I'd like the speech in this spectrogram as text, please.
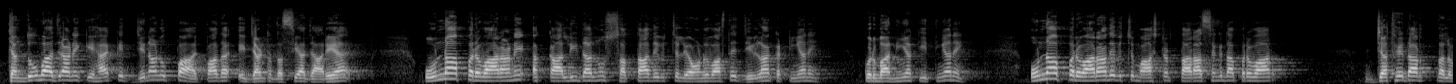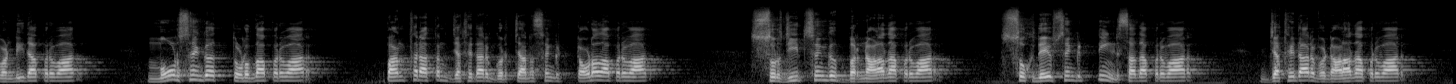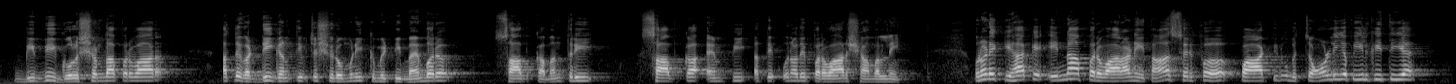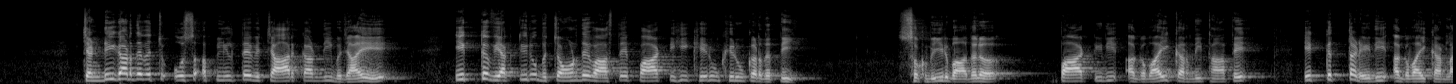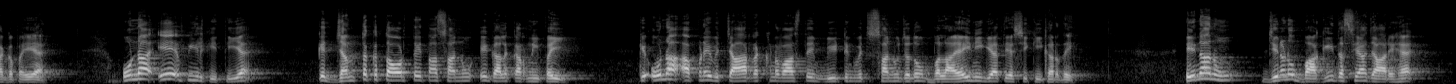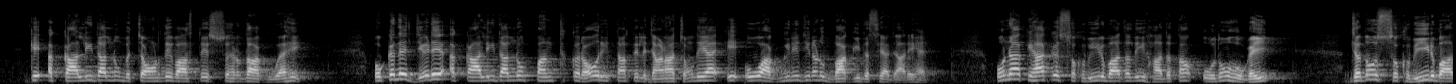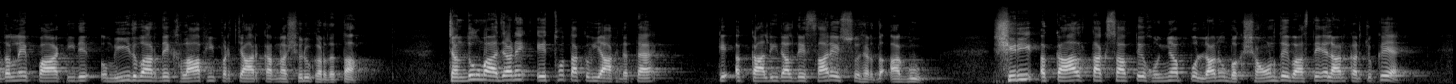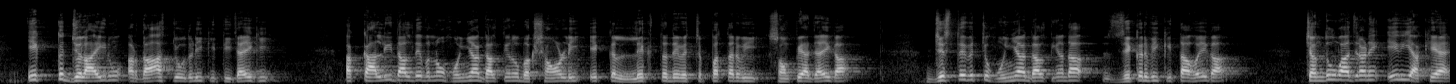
ਚੰਦੂ ਮਾਜਰਾ ਨੇ ਕਿਹਾ ਕਿ ਜਿਨ੍ਹਾਂ ਨੂੰ ਭਾਜਪਾ ਦਾ ਏਜੰਟ ਦੱਸਿਆ ਜਾ ਰਿਹਾ ਹੈ, ਉਹਨਾਂ ਪਰਿਵਾਰਾਂ ਨੇ ਅਕਾਲੀ ਦਲ ਨੂੰ ਸੱਤਾ ਦੇ ਵਿੱਚ ਲਿਆਉਣ ਵਾਸਤੇ ਜੇਲ੍ਹਾਂ ਕੱਟੀਆਂ ਨੇ। ਕੁਰਬਾਨੀਆਂ ਕੀਤੀਆਂ ਨੇ। ਉਹਨਾਂ ਪਰਿਵਾਰਾਂ ਦੇ ਵਿੱਚ ਮਾਸਟਰ ਤਾਰਾ ਸਿੰਘ ਦਾ ਪਰਿਵਾਰ, ਜਥੇਦਾਰ ਤਲਵੰਡੀ ਦਾ ਪਰਿਵਾਰ, ਮੋਹਨ ਸਿੰਘ ਤੁੜ ਦਾ ਪਰਿਵਾਰ, ਪੰਥ ਰਤਨ ਜਥੇਦਾਰ ਗੁਰਚਰਨ ਸਿੰਘ ਟੌੜਾ ਦਾ ਪਰਿਵਾਰ, ਸੁਰਜੀਤ ਸਿੰਘ ਬਰਨਾਲਾ ਦਾ ਪਰਿਵਾਰ, ਸੁਖਦੇਵ ਸਿੰਘ ਢੀਂਡਸਾ ਦਾ ਪਰਿਵਾਰ, ਜਥੇਦਾਰ ਵਡਾਲਾ ਦਾ ਪਰਿਵਾਰ, ਬੀਬੀ ਗੁਲਸ਼ਨ ਦਾ ਪਰਿਵਾਰ ਅਤੇ ਵੱਡੀ ਗਿਣਤੀ ਵਿੱਚ ਸ਼੍ਰੋਮਣੀ ਕਮੇਟੀ ਮੈਂਬਰ, ਸਾਬਕਾ ਮੰਤਰੀ, ਸਾਬਕਾ ਐਮਪੀ ਅਤੇ ਉਹਨਾਂ ਦੇ ਪਰਿਵਾਰ ਸ਼ਾਮਲ ਨੇ। ਉਹਨਾਂ ਨੇ ਕਿਹਾ ਕਿ ਇਹਨਾਂ ਪਰਿਵਾਰਾਂ ਨੇ ਤਾਂ ਸਿਰਫ ਪਾਰਟੀ ਨੂੰ ਬਚਾਉਣ ਲਈ ਅਪੀਲ ਕੀਤੀ ਹੈ। ਚੰਡੀਗੜ੍ਹ ਦੇ ਵਿੱਚ ਉਸ ਅਪੀਲ ਤੇ ਵਿਚਾਰ ਕਰਨ ਦੀ ਬਜਾਏ ਇੱਕ ਵਿਅਕਤੀ ਨੂੰ ਬਚਾਉਣ ਦੇ ਵਾਸਤੇ ਪਾਰਟੀ ਹੀ ਖੇਰੂ ਖੇਰੂ ਕਰ ਦਿੱਤੀ। ਸੁਖਬੀਰ ਬਾਦਲ ਪਾਰਟੀ ਦੀ ਅਗਵਾਈ ਕਰਨ ਦੀ ਥਾਂ ਤੇ ਇੱਕ ਧੜੇ ਦੀ ਅਗਵਾਈ ਕਰਨ ਲੱਗ ਪਏ ਐ ਉਹਨਾਂ ਇਹ ਅਪੀਲ ਕੀਤੀ ਹੈ ਕਿ ਜਨਤਕ ਤੌਰ ਤੇ ਤਾਂ ਸਾਨੂੰ ਇਹ ਗੱਲ ਕਰਨੀ ਪਈ ਕਿ ਉਹਨਾਂ ਆਪਣੇ ਵਿਚਾਰ ਰੱਖਣ ਵਾਸਤੇ ਮੀਟਿੰਗ ਵਿੱਚ ਸਾਨੂੰ ਜਦੋਂ ਬੁਲਾਇਆ ਹੀ ਨਹੀਂ ਗਿਆ ਤੇ ਅਸੀਂ ਕੀ ਕਰਦੇ? ਇਹਨਾਂ ਨੂੰ, ਜਿਨ੍ਹਾਂ ਨੂੰ ਬਾਗੀ ਦੱਸਿਆ ਜਾ ਰਿਹਾ ਹੈ ਕਿ ਅਕਾਲੀ ਦਲ ਨੂੰ ਬਚਾਉਣ ਦੇ ਵਾਸਤੇ ਸੁਹਿਰਦ ਆਗੂ ਹੈ ਇਹ, ਉਹ ਕਹਿੰਦੇ ਜਿਹੜੇ ਅਕਾਲੀ ਦਲ ਨੂੰ ਪੰਥਕ ਰੌ ਰੀਤਾਂ ਤੇ ਲਿਜਾਣਾ ਚਾਹੁੰਦੇ ਆ, ਇਹ ਉਹ ਆਗੂ ਨੇ ਜਿਨ੍ਹਾਂ ਨੂੰ ਬਾਗੀ ਦੱਸਿਆ ਜਾ ਰਿਹਾ ਹੈ। ਉਹਨਾਂ ਕਿਹਾ ਕਿ ਸੁਖਬੀਰ ਬਾਦਲ ਦੀ ਹੱਦ ਤਾਂ ਉਦੋਂ ਹੋ ਗਈ ਜਦੋਂ ਸੁਖਬੀਰ ਬਾਦਲ ਨੇ ਪਾਰਟੀ ਦੇ ਉਮੀਦਵਾਰ ਦੇ ਖਿਲਾਫ ਹੀ ਪ੍ਰਚਾਰ ਕਰਨਾ ਸ਼ੁਰੂ ਕਰ ਦਿੱਤਾ। ਚੰਦੂ ਮਾਜਰਾ ਨੇ ਇੱਥੋਂ ਤੱਕ ਵੀ ਆਖ ਦਿੱਤਾ ਕਿ ਅਕਾਲੀ ਦਲ ਦੇ ਸਾਰੇ ਸੁਹਿਰਦ ਆਗੂ ਸ਼੍ਰੀ ਅਕਾਲ ਤਖਤ ਸਾਹਿਬ ਤੇ ਹੋਈਆਂ ਭੁੱਲਾਂ ਨੂੰ ਬਖਸ਼ਾਉਣ ਦੇ ਵਾਸਤੇ ਐਲਾਨ ਕਰ ਚੁੱਕੇ ਹੈ। 1 ਜੁਲਾਈ ਨੂੰ ਅਰਦਾਸ ਜੋਦੜੀ ਕੀਤੀ ਜਾਏਗੀ। ਅਕਾਲੀ ਦਲ ਦੇ ਵੱਲੋਂ ਹੋਈਆਂ ਗਲਤੀਆਂ ਨੂੰ ਬਖਸ਼ਾਉਣ ਲਈ ਇੱਕ ਲਿਖਤ ਦੇ ਵਿੱਚ ਪੱਤਰ ਵੀ ਸੌਂਪਿਆ ਜਾਏਗਾ, ਜਿਸ ਦੇ ਵਿੱਚ ਹੋਈਆਂ ਗਲਤੀਆਂ ਦਾ ਜ਼ਿਕਰ ਵੀ ਕੀਤਾ ਹੋਏਗਾ। ਚੰਦੂ ਮਾਜਰਾ ਨੇ ਇਹ ਵੀ ਆਖਿਆ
